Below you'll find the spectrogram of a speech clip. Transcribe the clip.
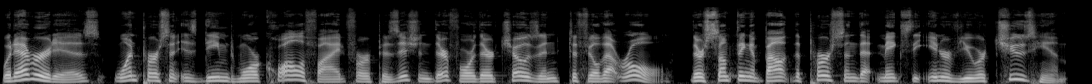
Whatever it is, one person is deemed more qualified for a position, therefore, they're chosen to fill that role. There's something about the person that makes the interviewer choose him.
